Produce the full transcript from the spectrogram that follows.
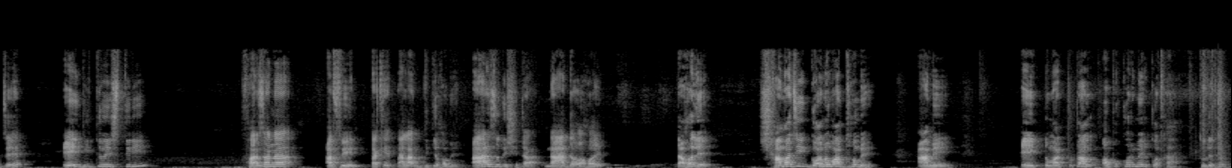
যে, এই দ্বিতীয় স্ত্রী ফারজানা আফরিন তাকে তালাক দিতে হবে। আর যদি সেটা না দেওয়া হয় তাহলে সামাজিক গণমাধ্যমে আমি এই তোমার টোটাল অপকর্মের কথা তুলে ধরব।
